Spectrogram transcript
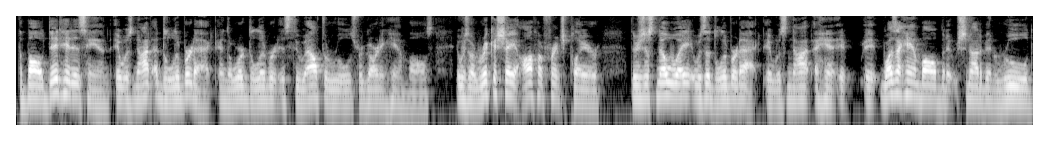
The ball did hit his hand. It was not a deliberate act, and the word deliberate is throughout the rules regarding handballs. It was a ricochet off a French player. There's just no way it was a deliberate act. It was not a hand. It, it was a handball, but it should not have been ruled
